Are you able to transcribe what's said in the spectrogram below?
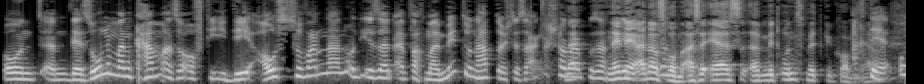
Und ähm, der Sohnemann kam also auf die Idee auszuwandern und ihr seid einfach mal mit und habt euch das angeschaut und habt gesagt, nee, nee, andersrum. Also er ist äh, mit uns mitgekommen. Ach, ja. der, oh,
